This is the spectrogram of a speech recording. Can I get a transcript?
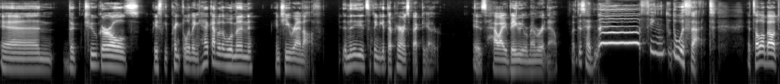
and the two girls basically pranked the living heck out of the woman, and she ran off. And then they needed something to get their parents back together, is how I vaguely remember it now. But this had nothing to do with that. It's all about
